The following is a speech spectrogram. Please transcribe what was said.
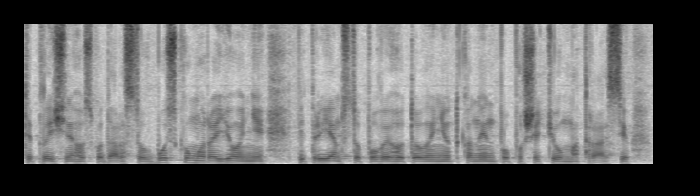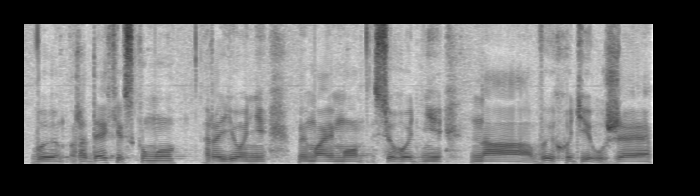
тепличне господарство в Бузькому районі, підприємство по виготовленню тканин по пошиттю матрасів в Радехівському районі. Ми маємо сьогодні на виході уже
